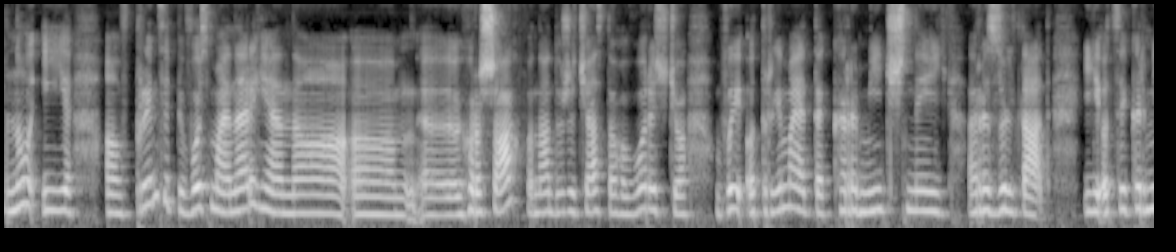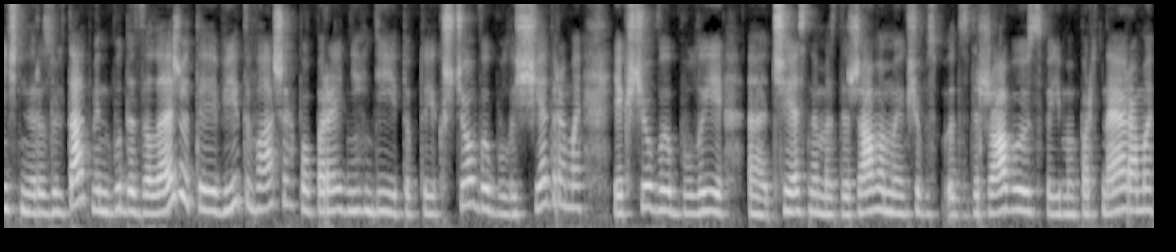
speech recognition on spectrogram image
Ну і в принципі, восьма енергія на е, е, грошах вона дуже часто говорить, що ви отримаєте кармічний результат. І оцей кармічний результат він буде залежати від ваших попередніх дій. Тобто, якщо ви були щедрими, якщо ви були е, чесними з державами, якщо ви з державою, своїми партнерами,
